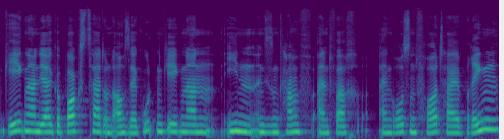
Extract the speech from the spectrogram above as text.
Gegnern, die er geboxt hat und auch sehr guten Gegnern, ihn in diesem Kampf einfach einen großen Vorteil bringen.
